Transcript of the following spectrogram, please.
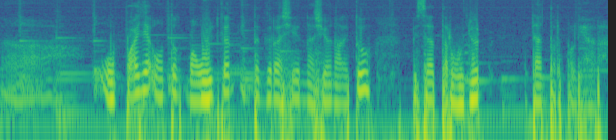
uh, upaya untuk mewujudkan integrasi nasional itu bisa terwujud dan terpelihara.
